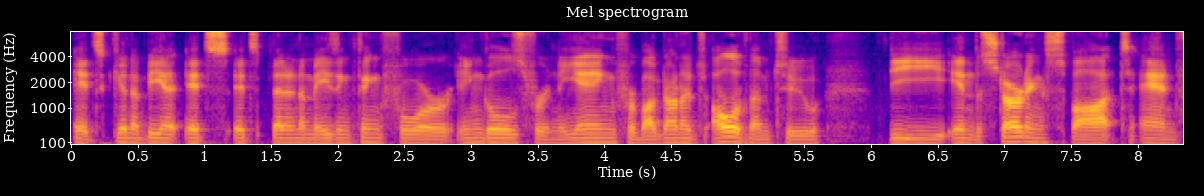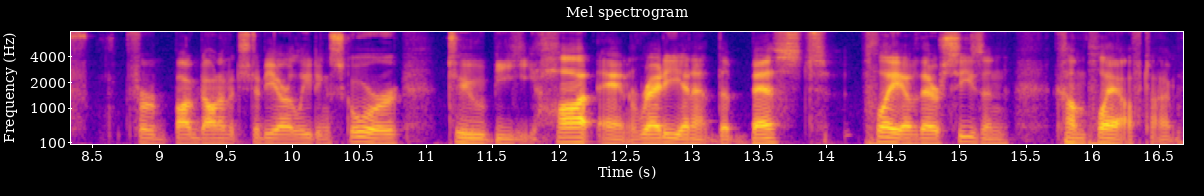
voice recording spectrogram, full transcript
it's gonna be a, it's it's been an amazing thing for Ingles, for Niang, for Bogdanovic, all of them to be in the starting spot, and f- for Bogdanovich to be our leading scorer, to be hot and ready and at the best play of their season come playoff time.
